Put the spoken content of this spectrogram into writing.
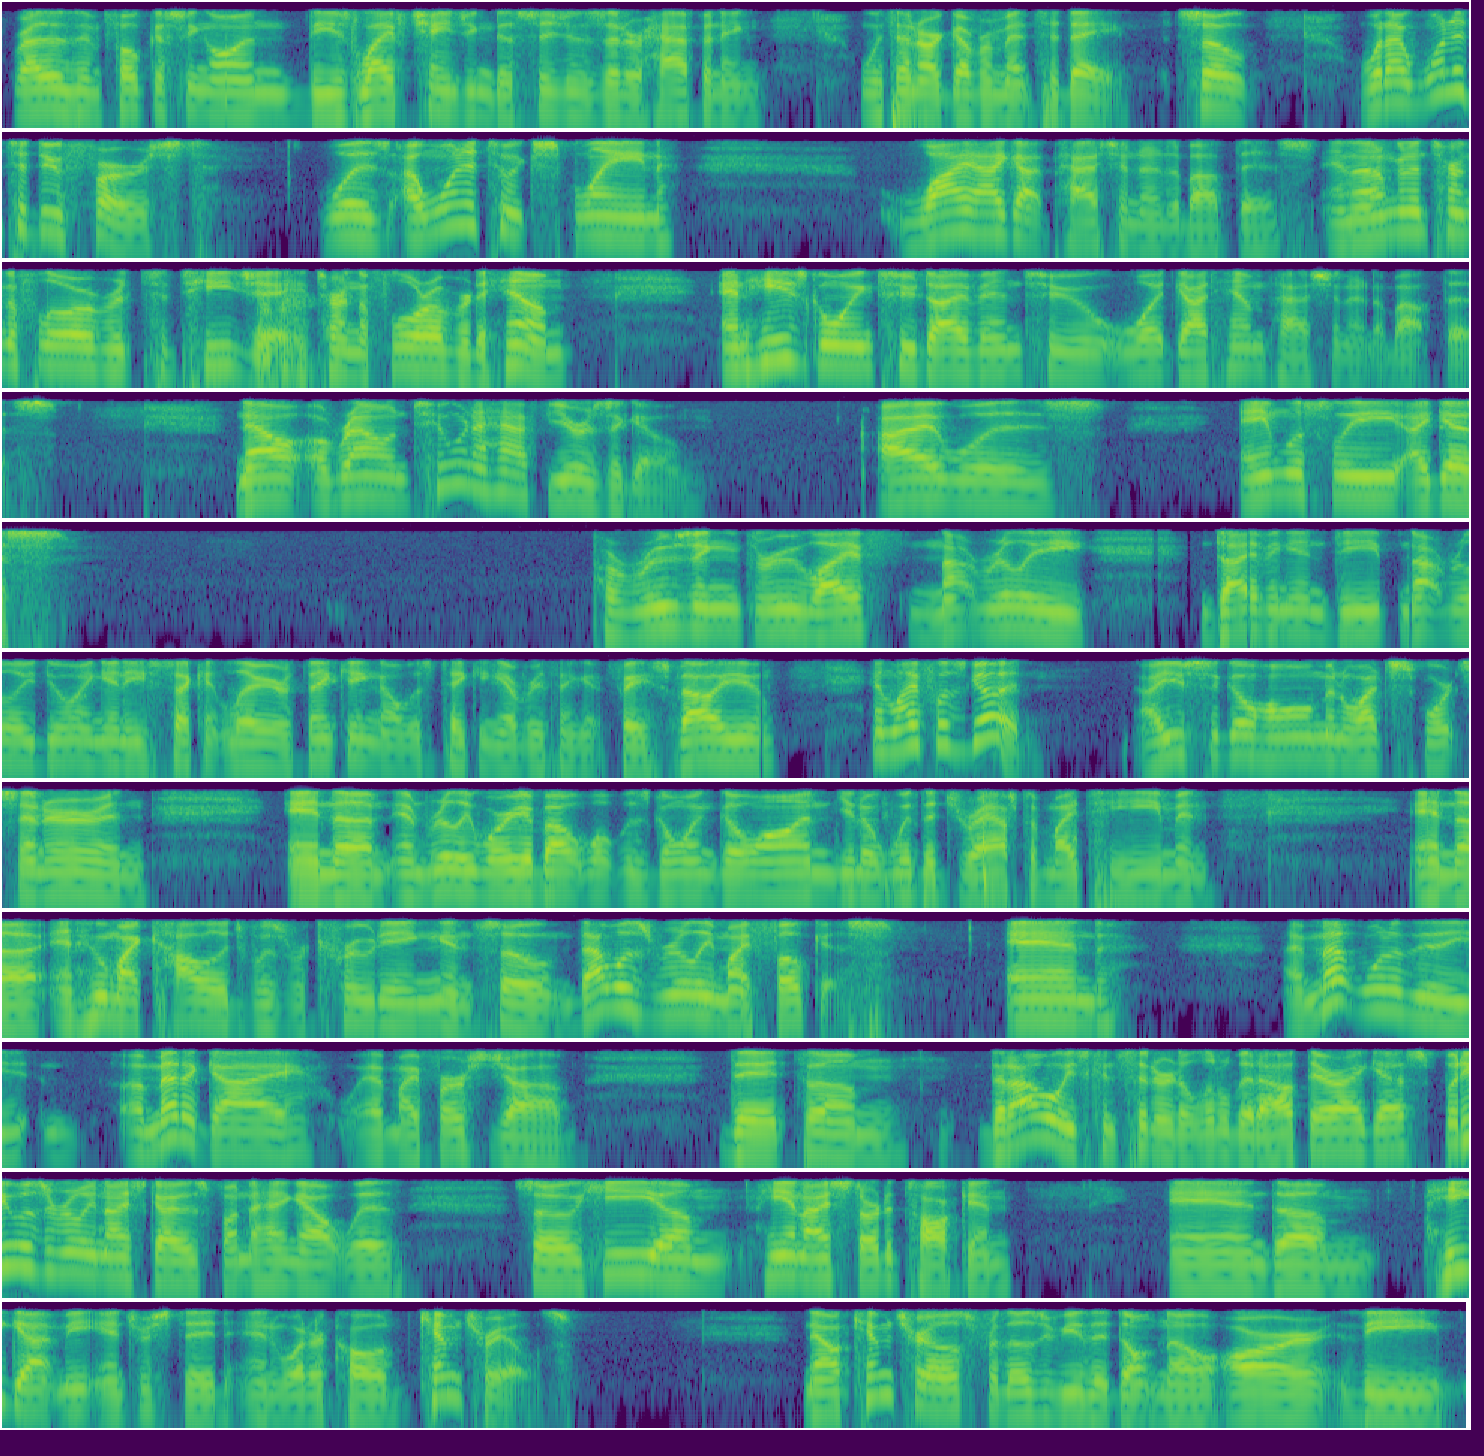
rather than focusing on these life-changing decisions that are happening within our government today. So, what I wanted to do first was I wanted to explain why I got passionate about this, and I'm going to turn the floor over to TJ, turn the floor over to him, and he's going to dive into what got him passionate about this. Now, around two and a half years ago, I was aimlessly, I guess, perusing through life, not really diving in deep, not really doing any second layer thinking. I was taking everything at face value, and life was good. I used to go home and watch Sports Center and and um, and really worry about what was going go on, you know, with the draft of my team and and uh, and who my college was recruiting, and so that was really my focus. And I met one of the I met a guy at my first job that um that I always considered a little bit out there, I guess. But he was a really nice guy. It was fun to hang out with. So he um he and I started talking and um he got me interested in what are called chemtrails. Now, chemtrails, for those of you that don't know, are the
